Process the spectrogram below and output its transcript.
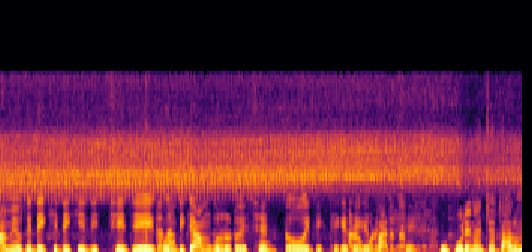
আমি ওকে দেখিয়ে দেখিয়ে দিচ্ছি যে কোন। দিকে আমগুলো রয়েছে। তো ওই দিক থেকে থেকে পাচ্ছে। উপরে না যা দারুণ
